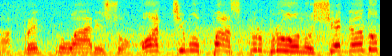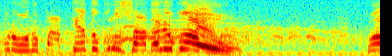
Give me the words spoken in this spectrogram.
à frente pro Alisson. Ótimo passe pro Bruno. Chegando o Bruno, batendo cruzado. Olha o gol! Gol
